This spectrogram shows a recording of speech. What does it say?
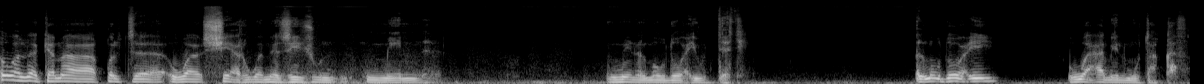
أولا كما قلت هو الشعر هو مزيج من من الموضوعي والذاتي الموضوعي هو عامل المثقفة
